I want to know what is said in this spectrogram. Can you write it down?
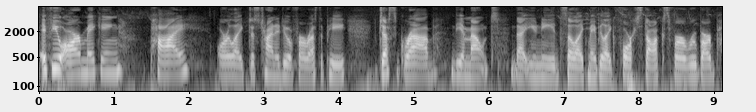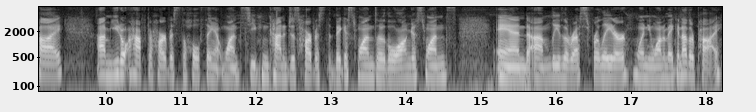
If you are making pie or like just trying to do it for a recipe, just grab the amount that you need. So like maybe like four stalks for a rhubarb pie. Um, you don't have to harvest the whole thing at once. You can kind of just harvest the biggest ones or the longest ones and um, leave the rest for later when you want to make another pie.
